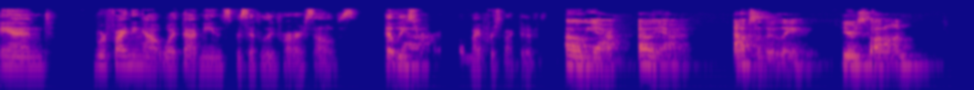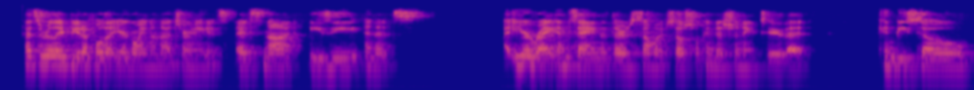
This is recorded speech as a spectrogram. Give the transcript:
and we're finding out what that means specifically for ourselves at yeah. least from, from my perspective oh yeah oh yeah absolutely you're spot on that's really beautiful that you're going on that journey it's it's not easy and it's you're right in saying that there's so much social conditioning too that can be so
